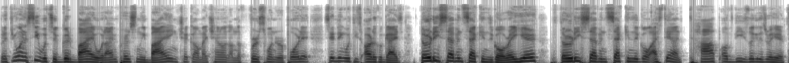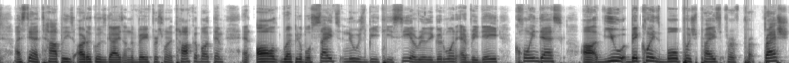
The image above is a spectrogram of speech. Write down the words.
But if you want to see what's a good buy, what I'm personally buying, check out my channels. I'm the first one to report it. Same thing with these article guys. 37 seconds ago, right here. 37 seconds ago, I stay on top of these. Look at this right here. I stay on top of these articles, guys. I'm the very first one to talk about them, and all reputable sites. News BTC, a really good one every day. CoinDesk, uh, view Bitcoin's bull push price for fresh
